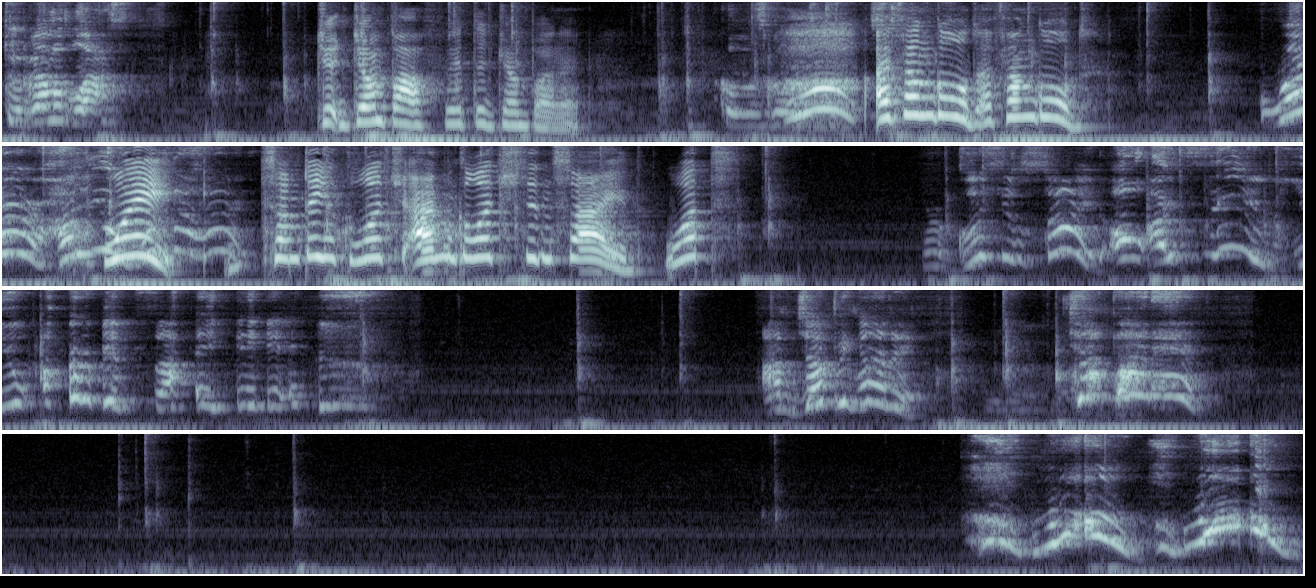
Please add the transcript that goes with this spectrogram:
Dude, got a blast. j- jump off. We have to jump on it. Go, let's go. I found gold. I found gold. go. Where? How do you Wait, something glitched. I'm glitched inside. What? You're glitched inside. Oh, I see you. You are inside. I'm jumping on it. Jump on it. Whoa! Whoa!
